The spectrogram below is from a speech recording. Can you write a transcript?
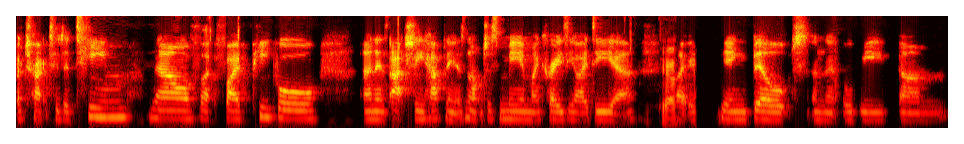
attracted a team now of like five people, and it's actually happening. It's not just me and my crazy idea. Yeah. Like it's being built, and it will be um,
